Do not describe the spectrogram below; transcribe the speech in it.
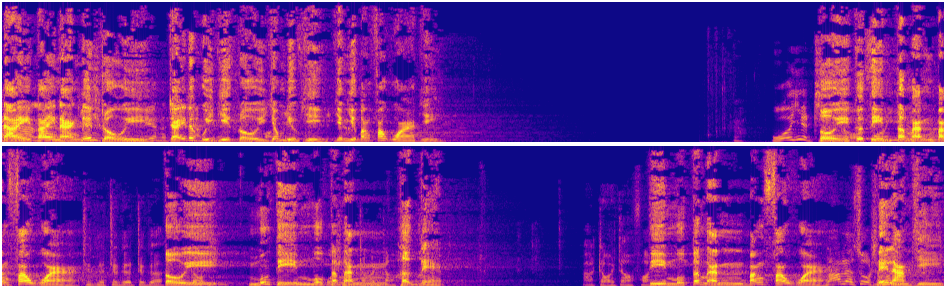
Đại tai nạn đến rồi, Trái đất quỷ diệt rồi, Giống điều gì? Giống như bắn pháo hoa vậy. Tôi cứ tìm tấm ảnh bắn pháo hoa. Tôi muốn tìm một tấm ảnh thật đẹp. Tìm một tấm ảnh bắn pháo hoa. Để làm gì?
